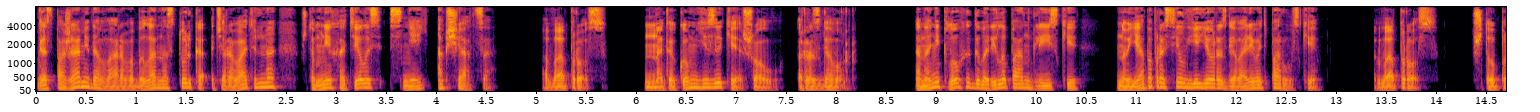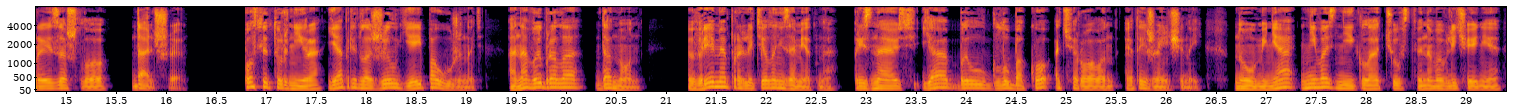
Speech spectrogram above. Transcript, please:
Госпожа Медоварова была настолько очаровательна, что мне хотелось с ней общаться. Вопрос. На каком языке шел разговор? Она неплохо говорила по-английски, но я попросил ее разговаривать по-русски. Вопрос. Что произошло дальше? После турнира я предложил ей поужинать. Она выбрала Данон, Время пролетело незаметно. Признаюсь, я был глубоко очарован этой женщиной, но у меня не возникло чувственного влечения.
